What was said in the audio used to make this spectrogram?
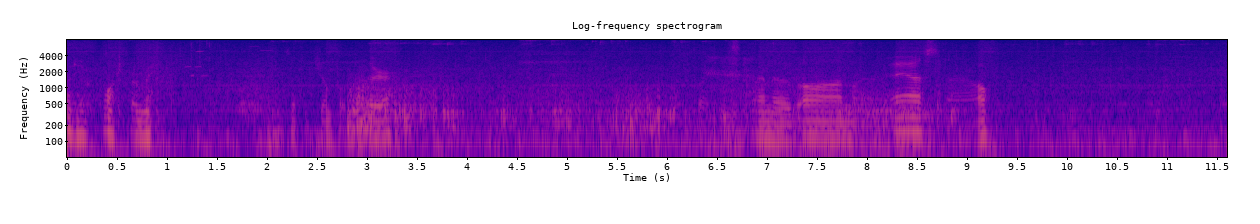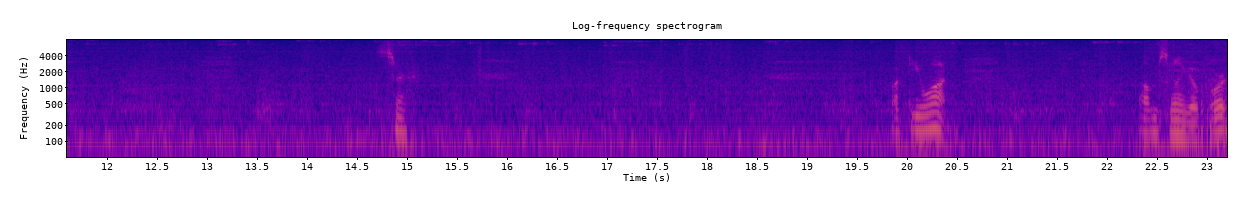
What do you want from me? Just have to jump over there. But he's kind of on my ass now. Sir. What do you want? I'm just gonna go for it.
